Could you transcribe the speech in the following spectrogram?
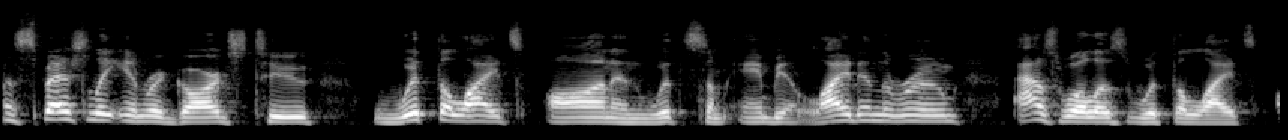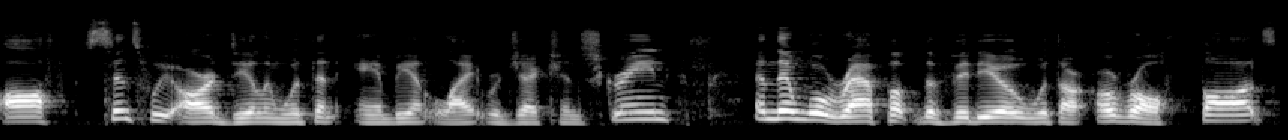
especially in regards to with the lights on and with some ambient light in the room, as well as with the lights off, since we are dealing with an ambient light rejection screen. And then we'll wrap up the video with our overall thoughts,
